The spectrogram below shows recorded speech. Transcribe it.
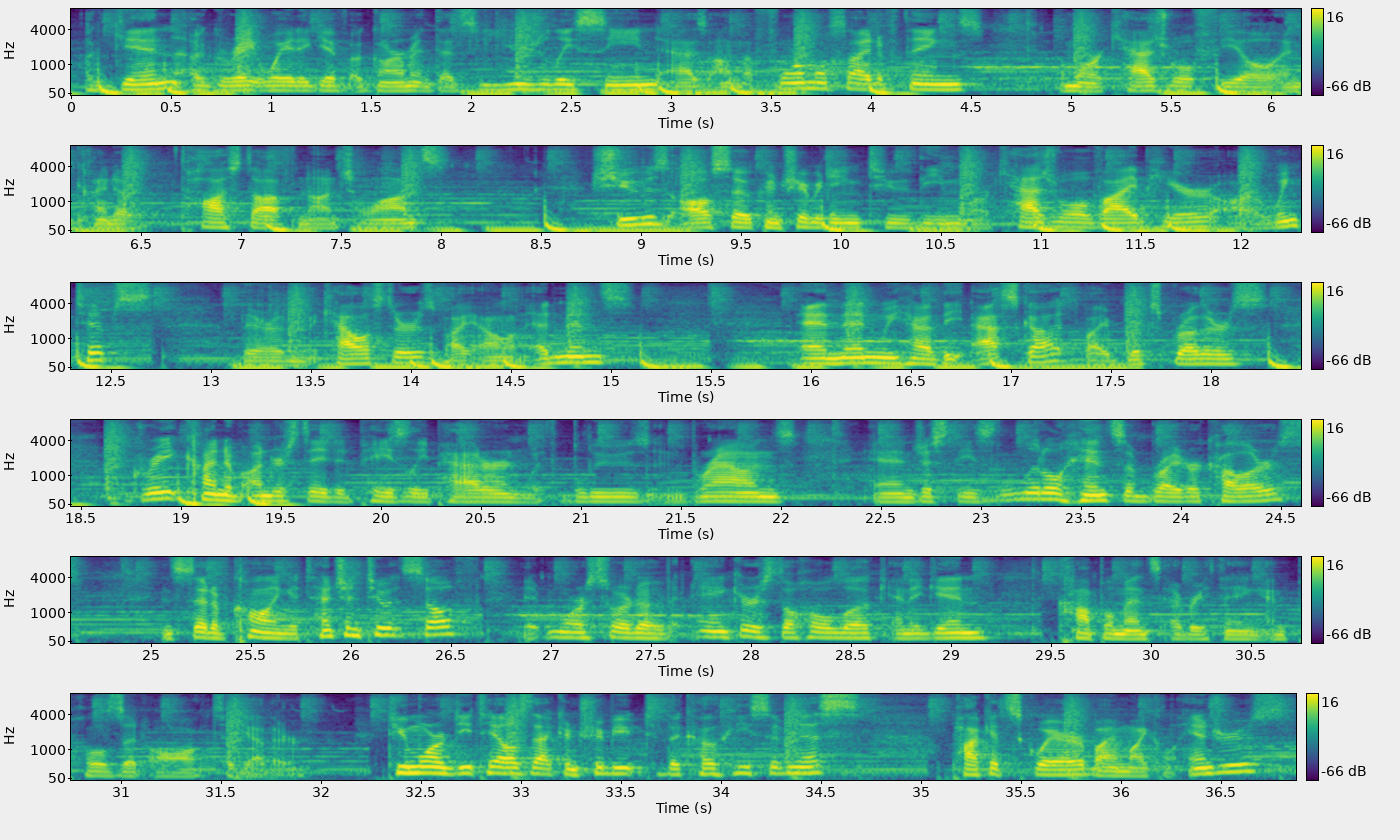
Again, a great way to give a garment that's usually seen as on the formal side of things, a more casual feel and kind of tossed off nonchalance. Shoes also contributing to the more casual vibe here are wingtips. They're the McAllisters by Allen Edmonds. And then we have the Ascot by Brooks Brothers. Great kind of understated paisley pattern with blues and browns and just these little hints of brighter colors. Instead of calling attention to itself, it more sort of anchors the whole look and again, complements everything and pulls it all together. Two more details that contribute to the cohesiveness, Pocket Square by Michael Andrews,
